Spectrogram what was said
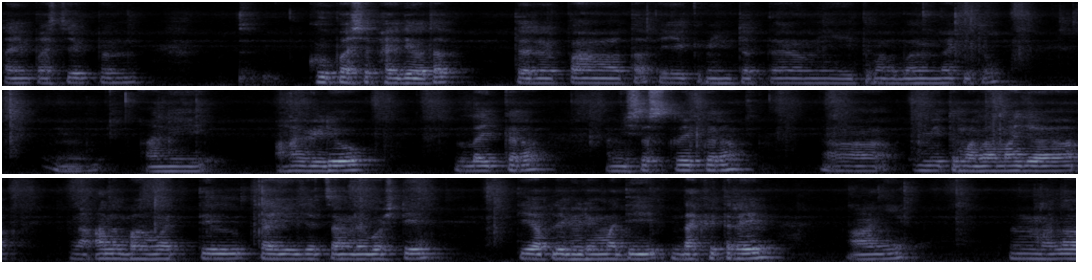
टाईमपासचे पण खूप असे फायदे होतात. तर पहा आता एक मिनिटात मी तुम्हाला बनवून दाखवतो. आणि हा व्हिडिओ लाईक करा आणि सबस्क्राईब करा. मी तुम्हाला माझ्या अनुभवातील काही ज्या चांगल्या गोष्टी आहे ते आपल्या व्हिडिओमध्ये दाखवित राहील. आणि मला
